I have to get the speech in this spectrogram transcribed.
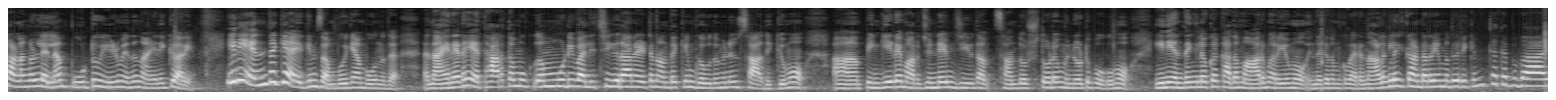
കള്ളങ്ങളിലെല്ലാം പൂട്ടു വീഴുമെന്ന് നയനയ്ക്കും അറിയാം. ഇനി എന്തൊക്കെയായിരിക്കും സംഭവിക്കാൻ പോകുന്നത്? നയനയുടെ യഥാർത്ഥ മുഖം മൂടി വലിച്ചു കീറാനായിട്ട് നന്ദയ്ക്കും ഗൗതമിനും സാധിക്കുമോ? പിങ്കിയുടെയും അർജുന്റെയും ജീവിതം സന്തോഷത്തോടെ മുന്നോട്ട് പോകുമോ? ഇനി എന്തെങ്കിലുമൊക്കെ കഥ മാറി മറിയുമോ എന്നൊക്കെ നമുക്ക് വരുന്ന ആളുകളിൽ കണ്ടറിയാം അതുവരെയും ബൈ.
